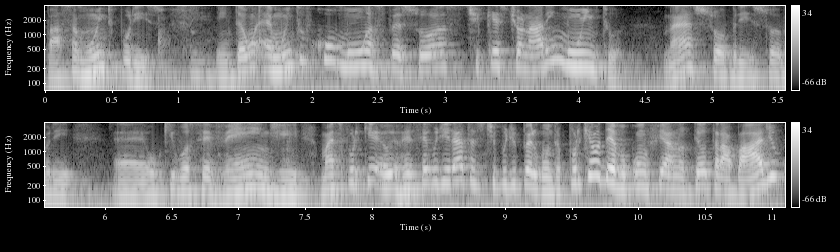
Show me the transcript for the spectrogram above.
Passa muito por isso. Sim. Então é muito comum as pessoas te questionarem muito, né? Sobre, sobre é, o que você vende. Mas porque eu recebo direto esse tipo de pergunta. Por que eu devo confiar no teu trabalho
